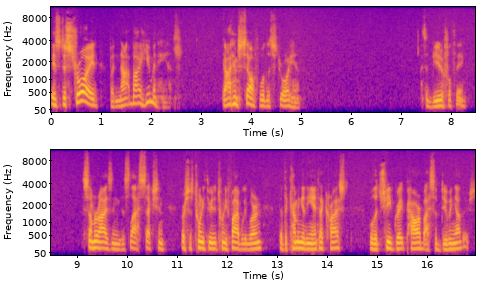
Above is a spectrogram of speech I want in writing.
is destroyed, but not by human hands. God Himself will destroy him. It's a beautiful thing. Summarizing this last section, verses 23 to 25, we learn that the coming of the Antichrist will achieve great power by subduing others.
